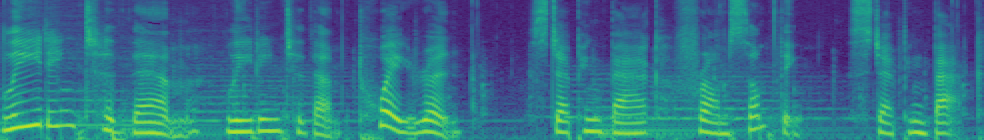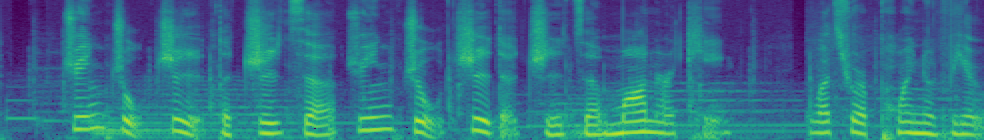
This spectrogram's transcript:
leading to them leading to them 退任 stepping back from something stepping back 君主制的职责君主制的职责 monarchy what's your point of view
